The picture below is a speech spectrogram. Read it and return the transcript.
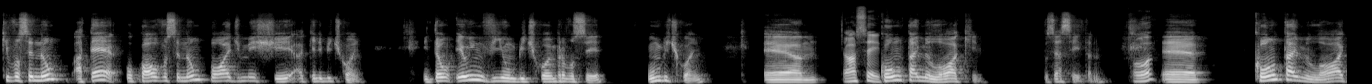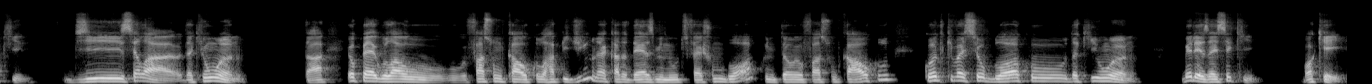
que você não, até o qual você não pode mexer aquele Bitcoin. Então, eu envio um Bitcoin para você, um Bitcoin, é, eu aceito. com time lock, você aceita, né? Oh. É, com time lock de, sei lá, daqui a um ano, tá? Eu pego lá o, faço um cálculo rapidinho, né? Cada 10 minutos fecha um bloco, então eu faço um cálculo, quanto que vai ser o bloco daqui a um ano? Beleza, é esse aqui. Ok.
